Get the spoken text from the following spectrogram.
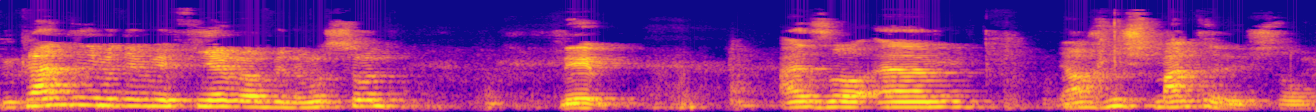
Du kannst nicht mit dem W4 würfeln, du musst schon. Nee. Also, ähm, ja, riecht mantelig so.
